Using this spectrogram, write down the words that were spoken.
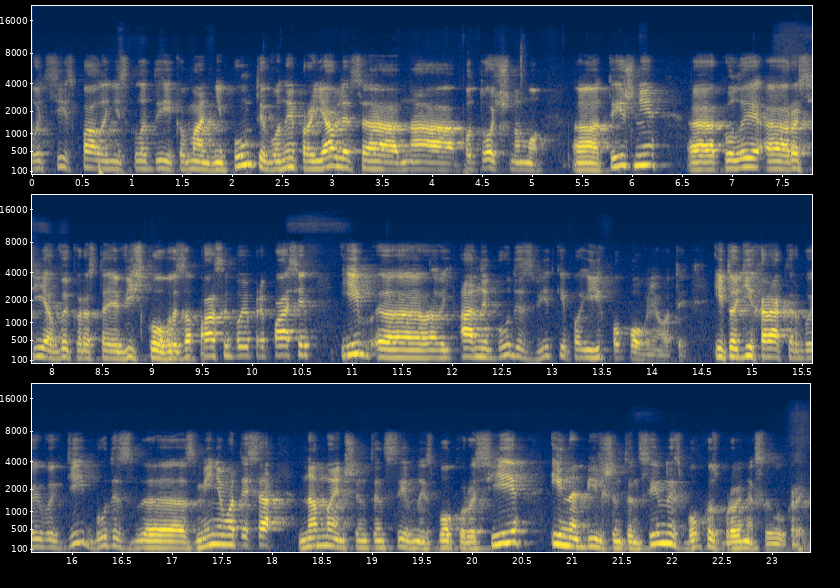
Оці спалені склади і командні пункти вони проявляться на поточному е, тижні, е, коли е, Росія використає військові запаси боєприпасів і е, а не буде звідки їх поповнювати. І тоді характер бойових дій буде е, змінюватися на менш інтенсивний з боку Росії і на більш інтенсивний з боку збройних сил України.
